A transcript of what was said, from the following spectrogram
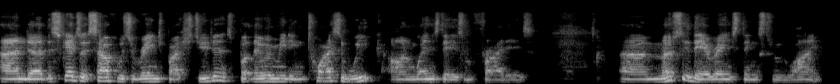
and uh, the schedule itself was arranged by students, but they were meeting twice a week on Wednesdays and Fridays. Um, mostly they arranged things through line,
